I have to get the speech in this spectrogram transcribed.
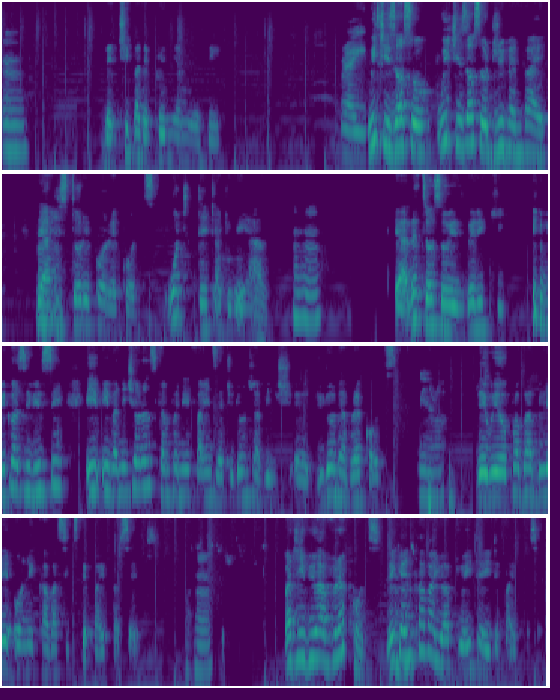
Mm, the cheaper the premium will be. right. Which is also, which is also driven by their Mhm. historical records. What data do they have? Mm-hmm. Yeah, that also is very key. because if you see, if, if an insurance company finds that you don't have ins- uh, you don't have records, Yeah. they will probably only cover sixty five percent. Mm-hmm. But if you have records, they can cover you up to 80 85 percent.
